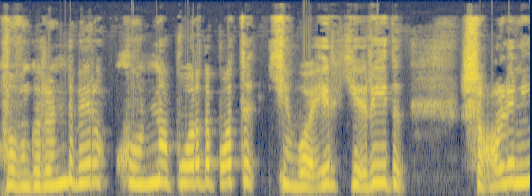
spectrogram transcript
அவங்க ரெண்டு பேரும் ஒன்னா போறத பார்த்து என் வயிறு எரியுது. ஷாலினி!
